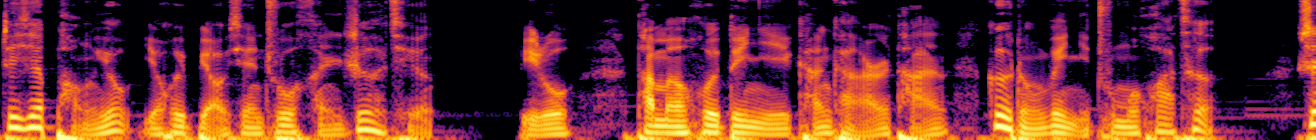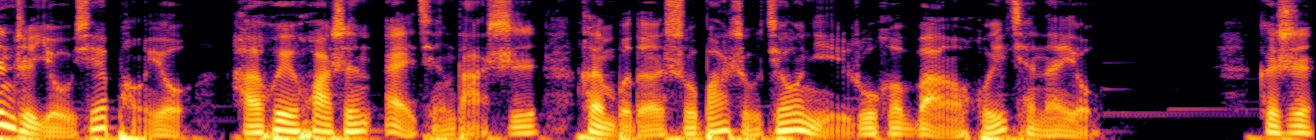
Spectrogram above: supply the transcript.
这些朋友也会表现出很热情，比如他们会对你侃侃而谈，各种为你出谋划策，甚至有些朋友还会化身爱情大师，恨不得手把手教你如何挽回前男友。可是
